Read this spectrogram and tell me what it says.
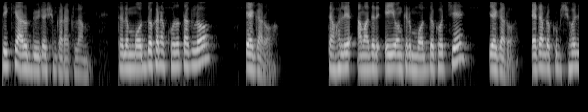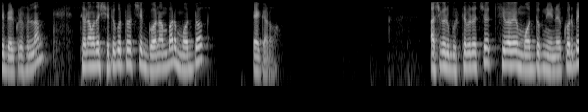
দিকে আরও দুইটা সংখ্যা রাখলাম। তাহলে মধ্যখানে কত থাকল? এগারো। তাহলে আমাদের এই অঙ্কের মধ্যক হচ্ছে এগারো। এটা আমরা খুব সহজে বের করে ফেললাম। তাহলে আমাদের সেটুকু করতে হচ্ছে গ নাম্বার মধ্যক এগারো। আশা করি বুঝতে পেরেছ কীভাবে মধ্যক নির্ণয় করবে,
